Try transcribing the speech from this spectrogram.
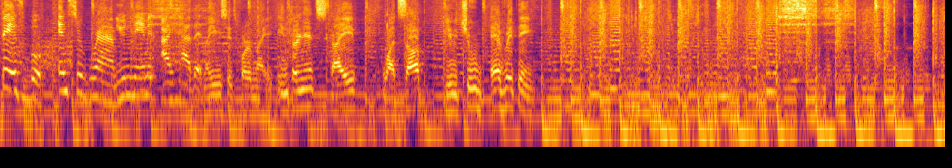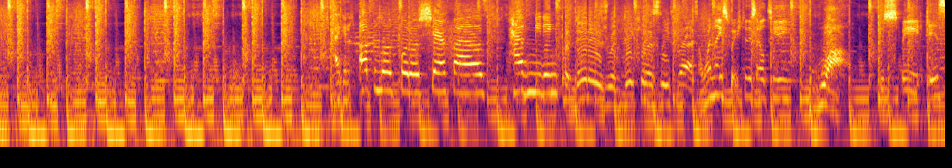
Facebook, Instagram, you name it, I have it. I use it for my internet, Skype, WhatsApp, YouTube, everything. I can upload photos, share files, have meetings. The data is ridiculously fast. And when they switch to this LTE, wow, the speed is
